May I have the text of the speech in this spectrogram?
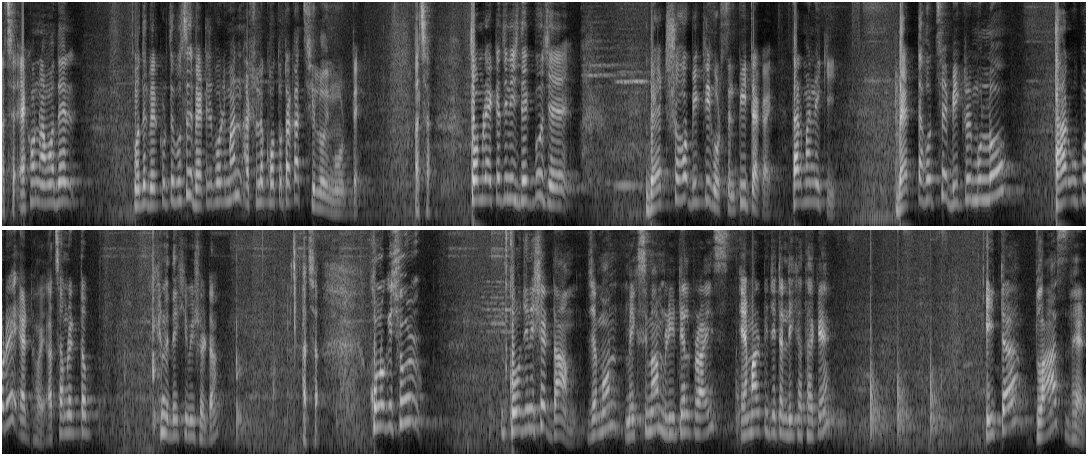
আচ্ছা এখন আমাদের আমাদের বের করতে বলছে ভ্যাটের পরিমাণ আসলে কত টাকা ছিল ওই মুহূর্তে। আচ্ছা তো আমরা একটা জিনিস দেখব যে ভ্যাট সহ বিক্রি করছেন পি টাকায়, তার মানে কি? ভ্যাটটা হচ্ছে বিক্রয় মূল্য তার উপরে অ্যাড হয়। আচ্ছা আমরা একটা এখানে দেখি বিষয়টা। আচ্ছা কোনো কিছুর, কোনো জিনিসের দাম, যেমন ম্যাক্সিমাম রিটেল প্রাইস এমআরপি যেটা লেখা থাকে এইটা প্লাস ভ্যাট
